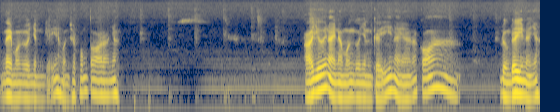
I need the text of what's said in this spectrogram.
Đây mọi người nhìn kỹ mình sẽ phóng to ra nha. Ở dưới này nè mọi người nhìn kỹ này nó có đường đi này nha.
